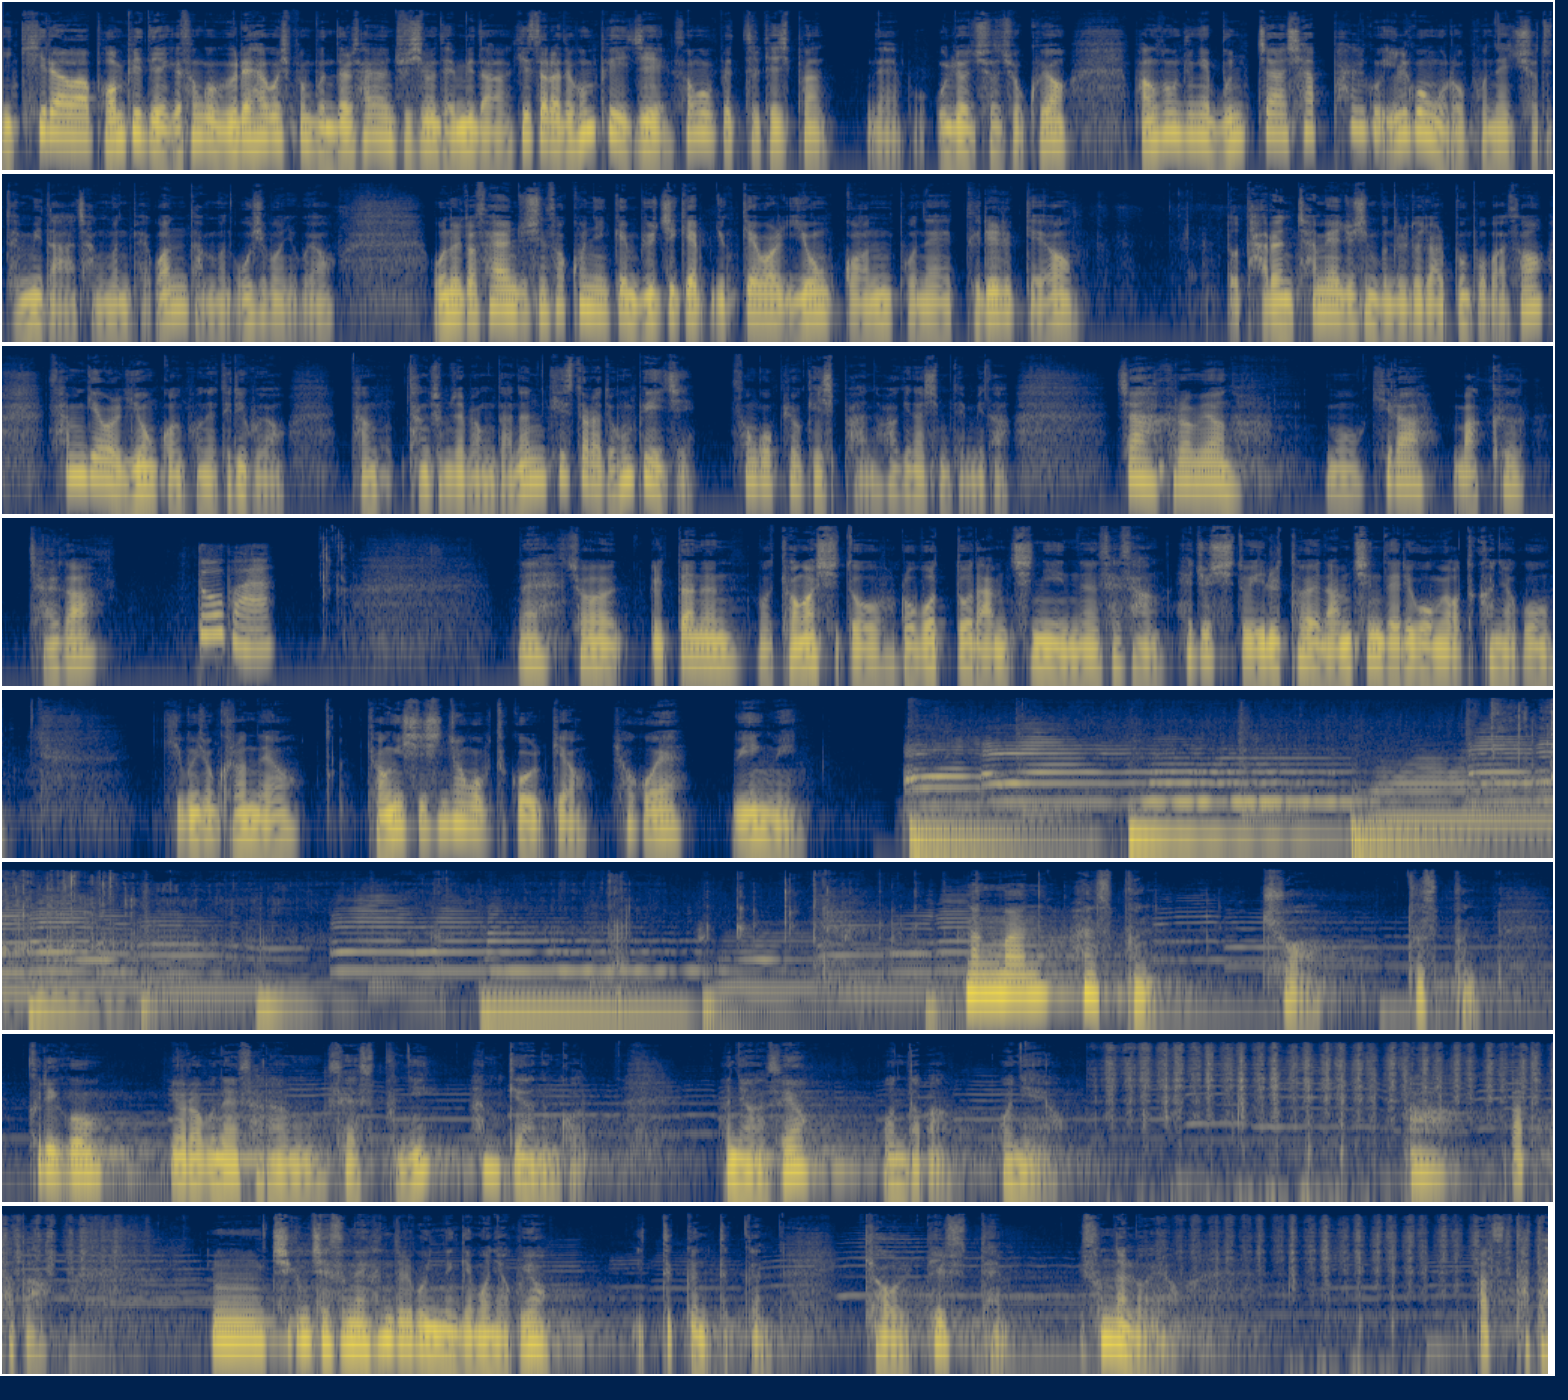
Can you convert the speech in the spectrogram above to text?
이 키라와 범피디에게 선곡 의뢰하고 싶은 분들 사연 주시면 됩니다. 키스 더 라디오 홈페이지 선곡 배틀 게시판 네, 뭐 올려주셔도 좋고요. 방송 중에 문자 샵 8910으로 보내주셔도 됩니다. 장문 100원, 단문 50원이고요. 오늘도 사연 주신 석호님께 뮤직앱 6개월 이용권 보내드릴게요. 또 다른 참여해주신 분들도 10분 뽑아서 3개월 이용권 보내드리고요. 당, 당첨자 명단은 키스터라디오 홈페이지 선곡표 게시판 확인하시면 됩니다. 자, 그러면 뭐 키라, 마크 잘 가. 또 봐. 네, 저 일단은 뭐 경아 씨도 로봇도 남친이 있는 세상, 해주 씨도 일터에 남친 데리고 오면 어떡하냐고 기분이 좀 그렇네요. 경희 씨 신청곡 듣고 올게요. 혁오의 윙윙. 낭만 한 스푼, 추억 두 스푼, 그리고 여러분의 사랑 세 스푼이 함께하는 곳. 안녕하세요. 원다방 원이에요. 아, 따뜻하다. 음, 지금 제 손에 흔들고 있는 게 뭐냐고요? 이 뜨끈뜨끈 겨울 필수템 손난로예요. 따뜻하다.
